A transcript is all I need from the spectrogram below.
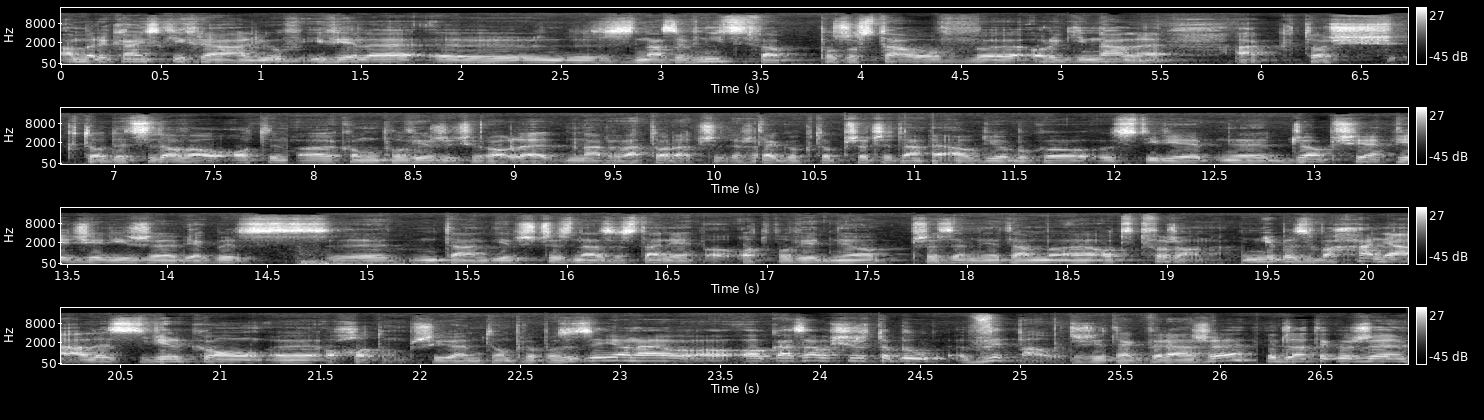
amerykańskich realiów i wiele z nazewnictwa pozostało w oryginale, a ktoś, kto decydował o tym, e, komu powierzyć rolę narratora, czy też tego, kto przeczyta audiobook o Steve'ie e, Jobsie, wiedzieli, że jakby z, e, ta angielszczyzna zostanie odpowiednio przeze mnie tam odtworzona. Nie bez wahania, ale z wielką ochotą przyjąłem tą propozycję i ona okazało się, że to był wypał, że się tak wyrażę, dlatego, że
